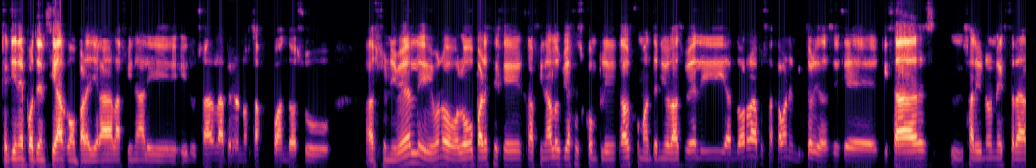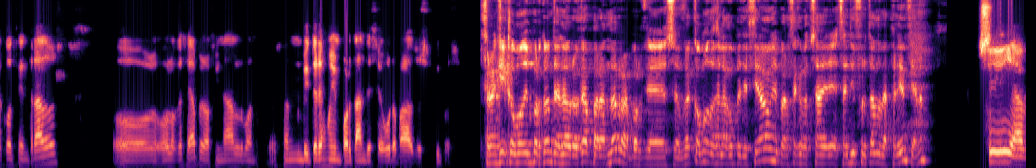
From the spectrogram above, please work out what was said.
que, tiene potencial como para llegar a la final y, lucharla, pero no está jugando a su, a su nivel y bueno, luego parece que al final los viajes complicados como han tenido Las Vel y Andorra pues acaban en victorias, así que quizás salieron extra concentrados o, o, lo que sea, pero al final, bueno, son victorias muy importantes seguro para otros equipos. Frankie, ¿cómo de importante es la Eurocup para Andorra? Porque se os ve cómodos en la competición y parece que lo estáis, estáis disfrutando de la experiencia, ¿no? Sí, ya,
